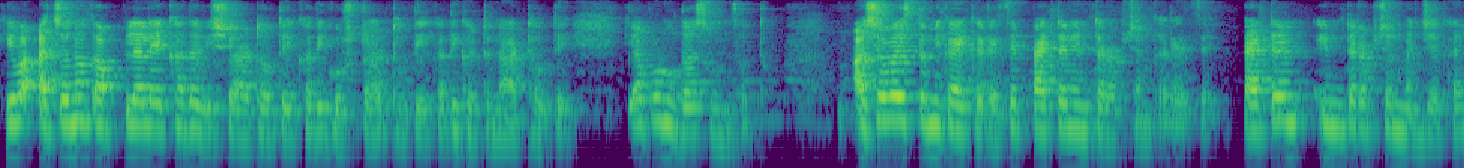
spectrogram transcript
किंवा अचानक आपल्याला एखादा विषय आठवते एखादी गोष्ट आठवते एखादी घटना आठवते की आपण उदास होऊन जातो. अशा वेळेस तुम्ही काय करायचे पॅटर्न इंटरप्शन करायचे पॅटर्न इंटरप्शन म्हणजे काय?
